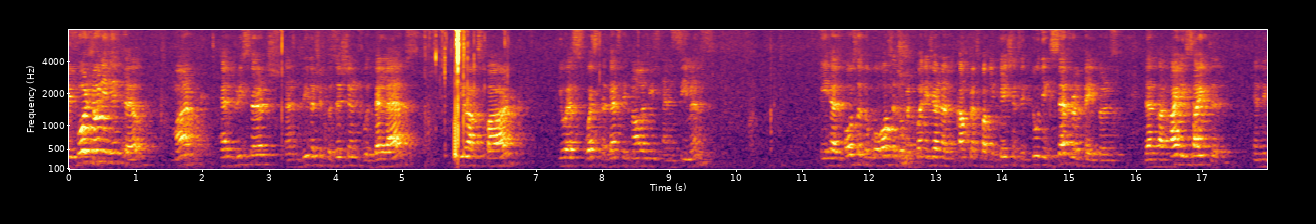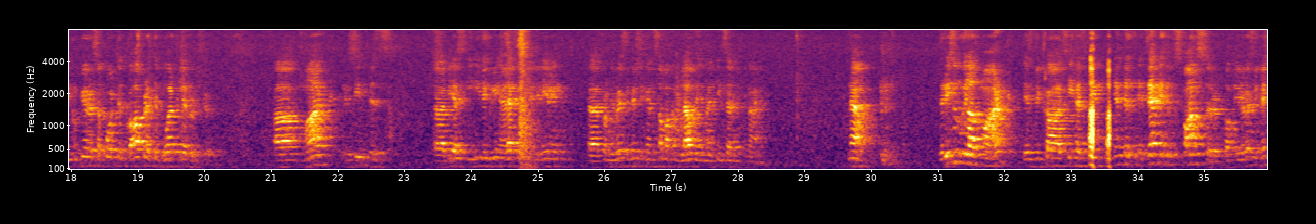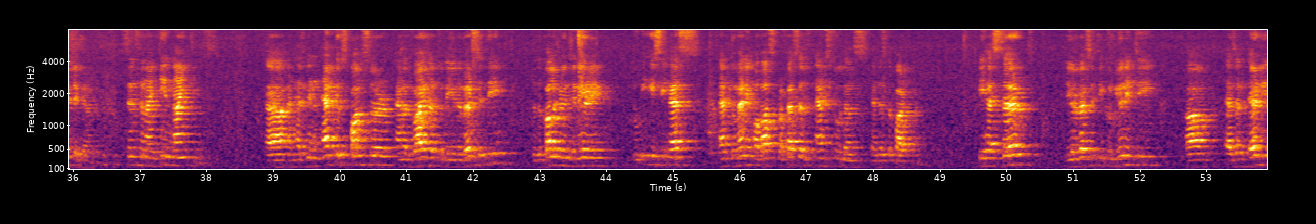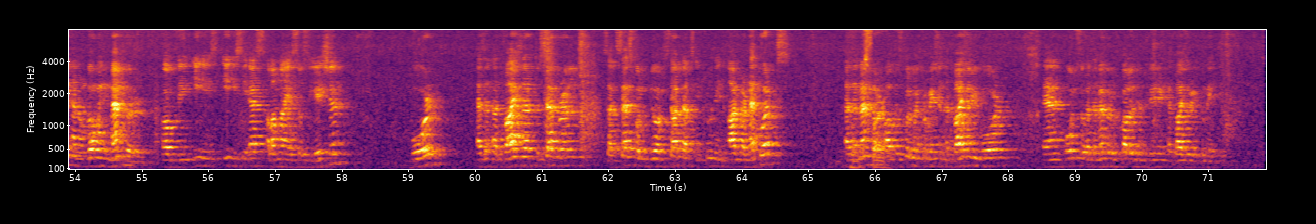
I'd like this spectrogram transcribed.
Before joining Intel, Mark held research and leadership positions with Bell Labs, Xerox PARC, US West Advanced Technologies, and Siemens. He has also co-authored over 20 journal conference publications, including several papers that are highly cited in the computer-supported cooperative work literature. Uh, Mark received his uh, BSE degree in electrical engineering uh, from the University of Michigan, summa cum laude in 1979. Now, the reason we love Mark is because he has been the executive sponsor of the University of Michigan since the 1990s uh, and has been an active sponsor and advisor to the university, to the College of Engineering, to EECS, and to many of us professors and students in this department. He has served the university community uh, as an early and ongoing member of the EECS Alumni Association board, as an advisor to several successful New York startups, including Arbor Networks, as a member of the School of Information Advisory Board, and also as a member of the College Engineering Advisory Committee.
